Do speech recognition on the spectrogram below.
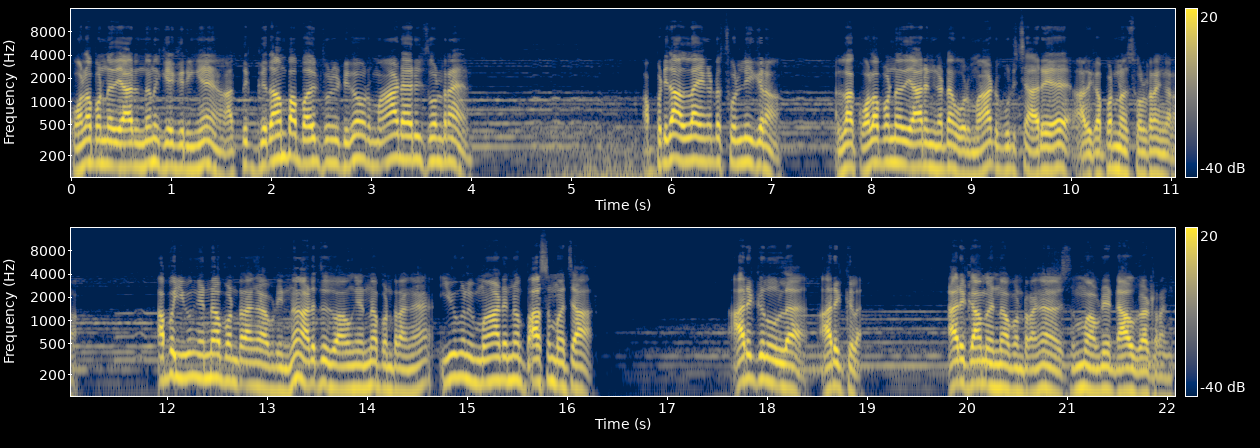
கொலை பண்ணது யாருன்னு தானே கேட்குறீங்க? அதுக்கு தான்ப்பா பதில் சொல்லிட்டு இருக்கேன். ஒரு மாடு சொல்கிறேன் அப்படி தான் எல்லாம் என்கிட்ட சொல்லிக்கிறான். எல்லாம் கொலை பண்ணது யாருன்னு கேட்டால் ஒரு மாடு பிடிச்சி அரு அதுக்கப்புறம் நான் சொல்கிறேங்கிறான் அப்போ இவங்க என்ன பண்ணுறாங்க அப்படின்னா அடுத்தது அவங்க என்ன பண்ணுறாங்க இவங்களுக்கு மாடுன்னா பாசமாச்சா? அறுக்கணும்ல அறுக்கலை. அறுக்காமல் என்ன பண்ணுறாங்க சும்மா அப்படியே டாவு காட்டுறாங்க.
